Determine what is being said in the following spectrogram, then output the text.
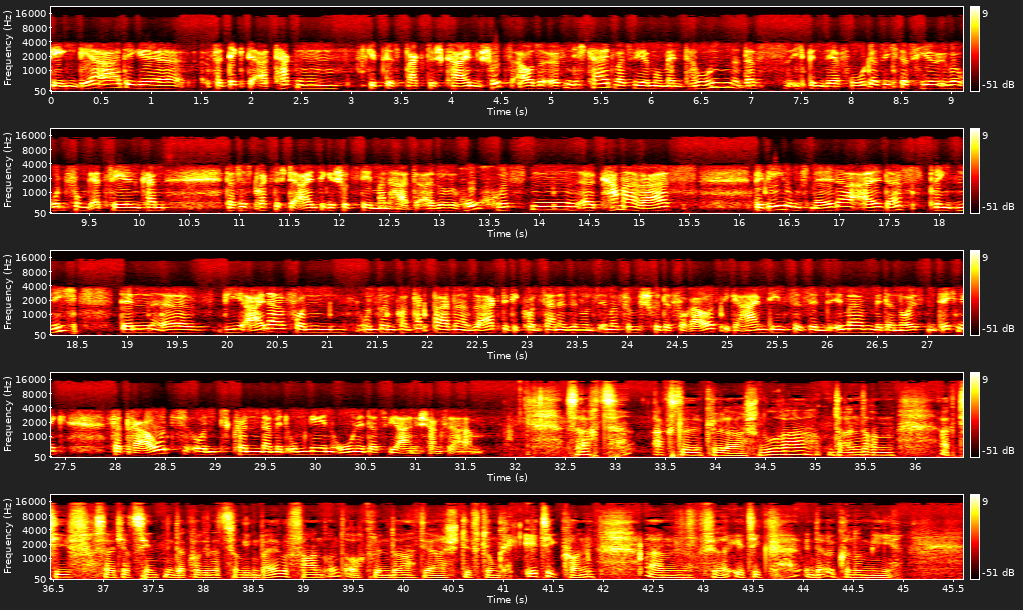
Gegen derartige verdeckte Attacken gibt es praktisch keinen Schutz außer Öffentlichkeit, was wir im Moment tun. Das, ich bin sehr froh, dass ich das hier über Rundfunk erzählen kann. Das ist praktisch der einzige Schutz, den man hat. Also Hochrüsten, äh, Kameras, Bewegungsmelder, all das bringt nichts, denn äh, wie einer von unseren Kontaktpartnern sagte, die Konzerne sind uns immer fünf Schritte voraus, die Geheimdienste sind immer mit der neuesten Technik vertraut und können damit umgehen, ohne dass wir eine Chance haben. Sagt Axel Köhler-Schnurer, unter anderem aktiv seit Jahrzehnten in der Koordination gegen Bayer gefahren und auch Gründer der Stiftung Ethikon ähm, für Ethik in der Ökonomie.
